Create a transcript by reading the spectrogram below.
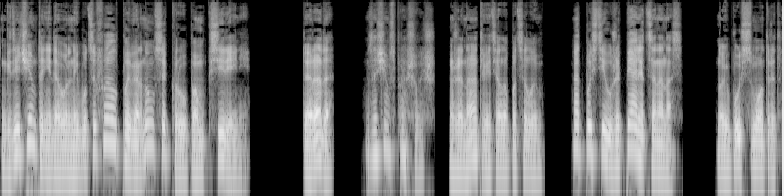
где чем-то недовольный Буцефал повернулся крупом к сирене. «Ты рада?» «Зачем спрашиваешь?» Жена ответила поцелуем. «Отпусти уже, пялятся на нас». «Ну и пусть смотрит».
